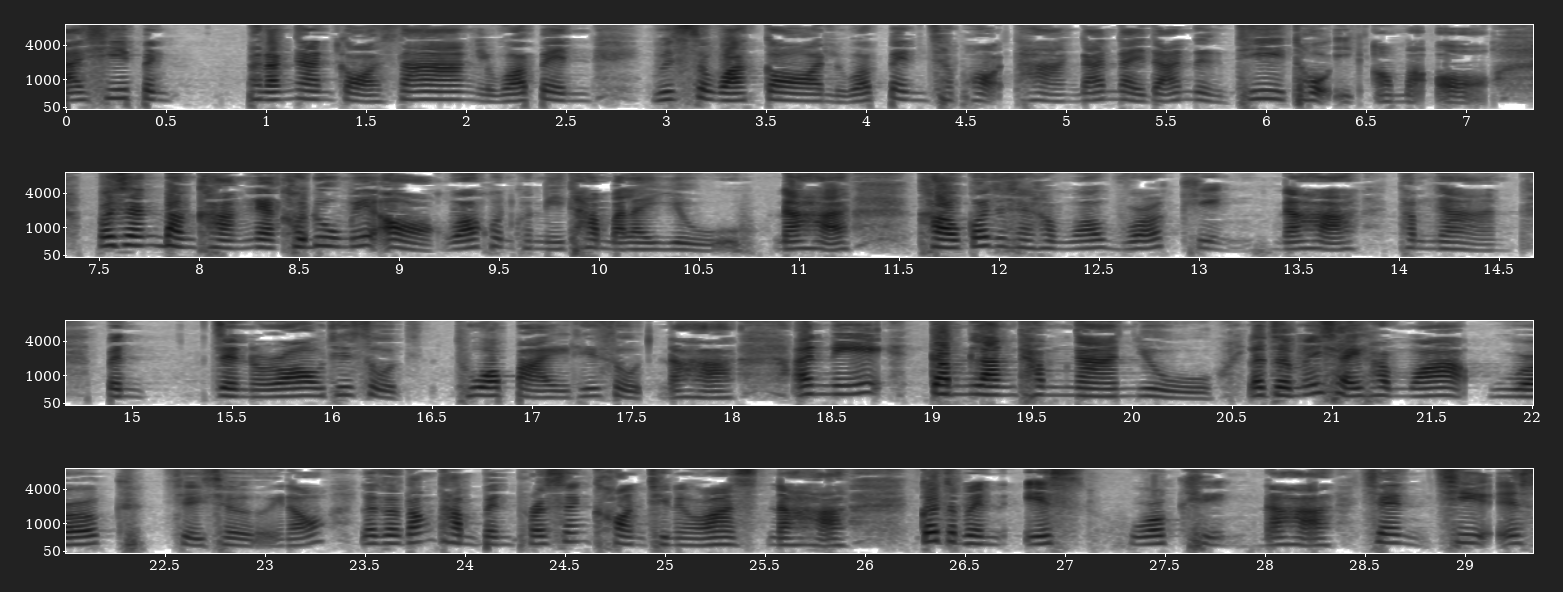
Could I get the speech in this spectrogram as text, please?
อาชีพเป็นพนักงานก่อสร้างหรือว่าเป็นวิศวกร หรือว่าเป็นเฉพาะทางด้านใดด้านหนึ่งที่โทอีกเอามาออก เพราะฉะนั้นบางครั้งเนี่ยเขาดูไม่ออกว่าคนคนนี้ทำอะไรอยู่นะคะเขาก็จะใช้คำว่า working นะคะทำงานเป็น general ที่สุดทั่วไปที่สุดนะคะ อันนี้กำลังทำงานอยู่ เราจะไม่ใช้คำว่า work เฉยๆ เนาะเราจะต้องทำเป็น present continuous นะคะ ก็จะเป็น is working นะคะ เช่น she is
